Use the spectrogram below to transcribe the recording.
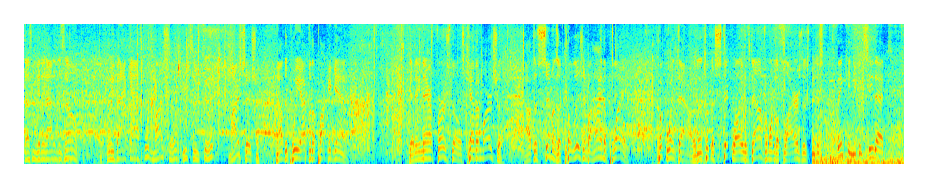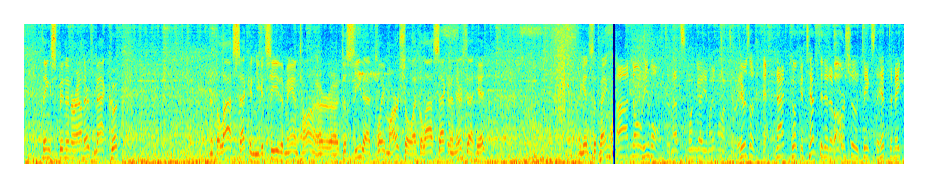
Doesn't get it out of the zone. Dupuis back after. Marshall beats him to it. Marshall. Position. Now Dupuis after the puck again. Getting there first though is Kevin Marshall. Out to Simmonds, A collision behind the play. Cooke went down and then took a stick while he was down from one of the Flyers. As Just thinking, you can see that thing spinning around. There's Matt Cooke. At the last second, you can see the man, ta- or uh, just see that play Marshall at the last second, and there's that hit against the Penguins. Uh, no, he won't, and that's one guy you might want to. Here's a Matt Cooke attempted it at Marshall who takes the hit to make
